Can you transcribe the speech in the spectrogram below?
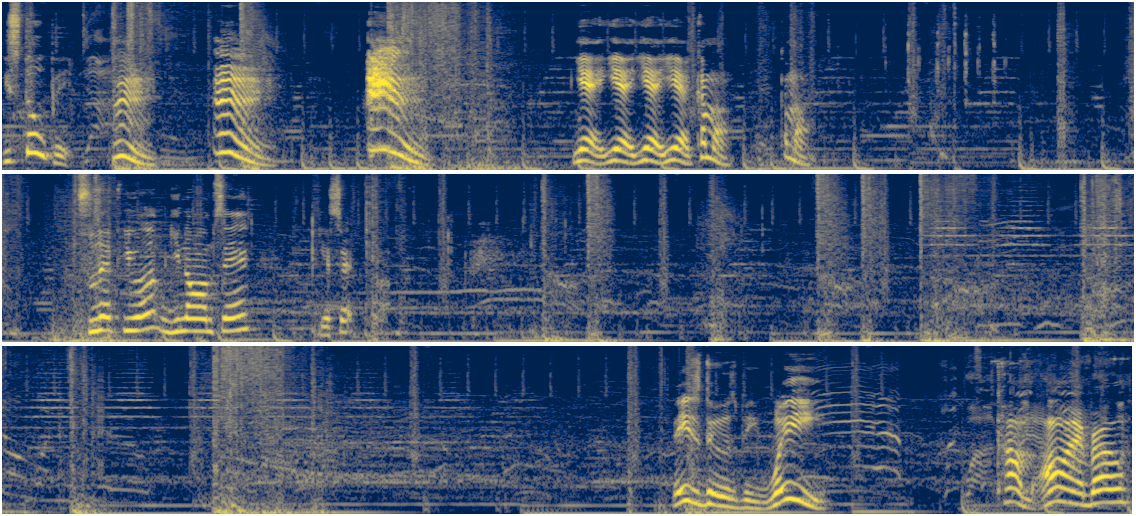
You stupid. Mm. Mm. Mm. Yeah, yeah, yeah, yeah. Come on. Come on. Flip you up, you know what I'm saying? Yes, sir. These dudes be weak. Come on, bro.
